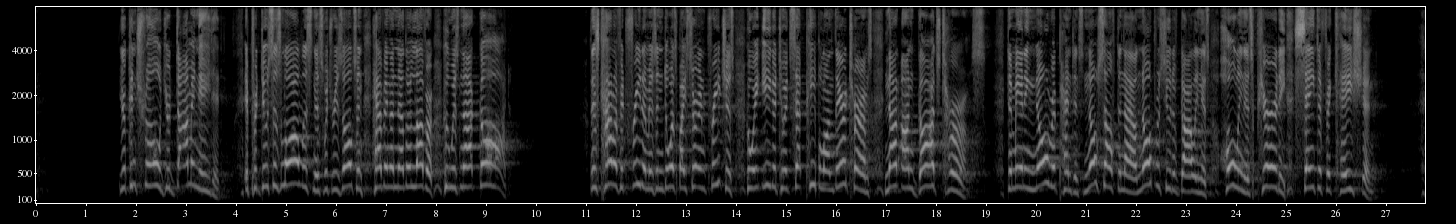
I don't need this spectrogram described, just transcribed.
You're controlled. You're dominated. It produces lawlessness, which results in having another lover who is not God. This counterfeit freedom is endorsed by certain preachers who are eager to accept people on their terms, not on God's terms, demanding no repentance, no self denial, no pursuit of godliness, holiness, purity, sanctification.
